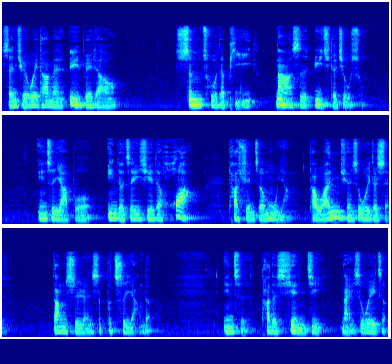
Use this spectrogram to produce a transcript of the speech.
神却为他们预备了牲畜的皮，那是预期的救赎。因此亚伯因着这一些的话，他选择牧羊，他完全是为了神。当事人是不吃羊的，因此他的献祭乃是为着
